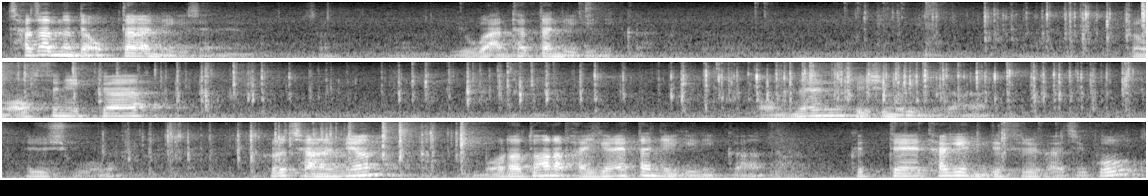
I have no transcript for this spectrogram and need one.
찾았는데 없다는 얘기잖아요. 요거 안 탔다는 얘기니까. 그럼 없으니까 없는 게시물입니다. 해주시고 그렇지 않으면 뭐라도 하나 발견했다는 얘기니까 그때 타겟 인덱스를 가지고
